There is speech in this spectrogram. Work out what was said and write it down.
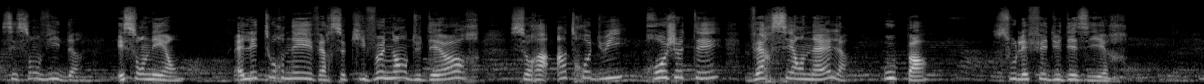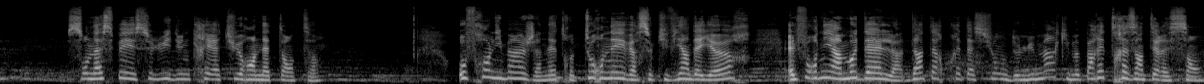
c'est son vide et son néant. Elle est tournée vers ce qui, venant du dehors, sera introduit, projeté, versé en elle, ou pas, sous l'effet du désir. Son aspect est celui d'une créature en attente. Offrant l'image d'un être tourné vers ce qui vient d'ailleurs, elle fournit un modèle d'interprétation de l'humain qui me paraît très intéressant.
